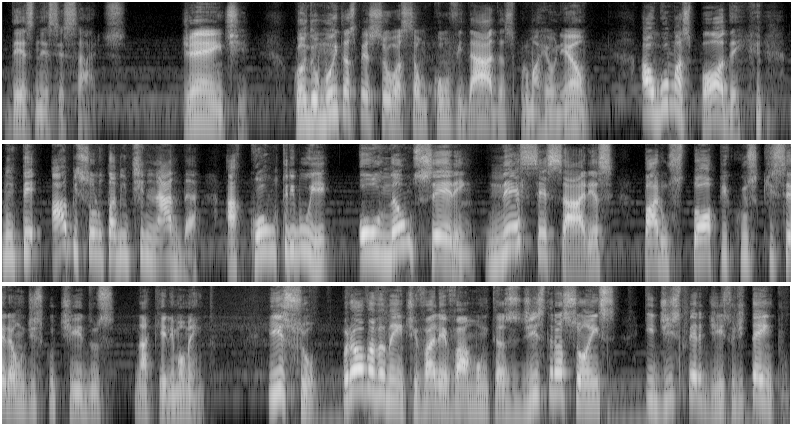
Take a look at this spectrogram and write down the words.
desnecessários. Gente, quando muitas pessoas são convidadas para uma reunião, Algumas podem não ter absolutamente nada a contribuir ou não serem necessárias para os tópicos que serão discutidos naquele momento. Isso provavelmente vai levar a muitas distrações e desperdício de tempo.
